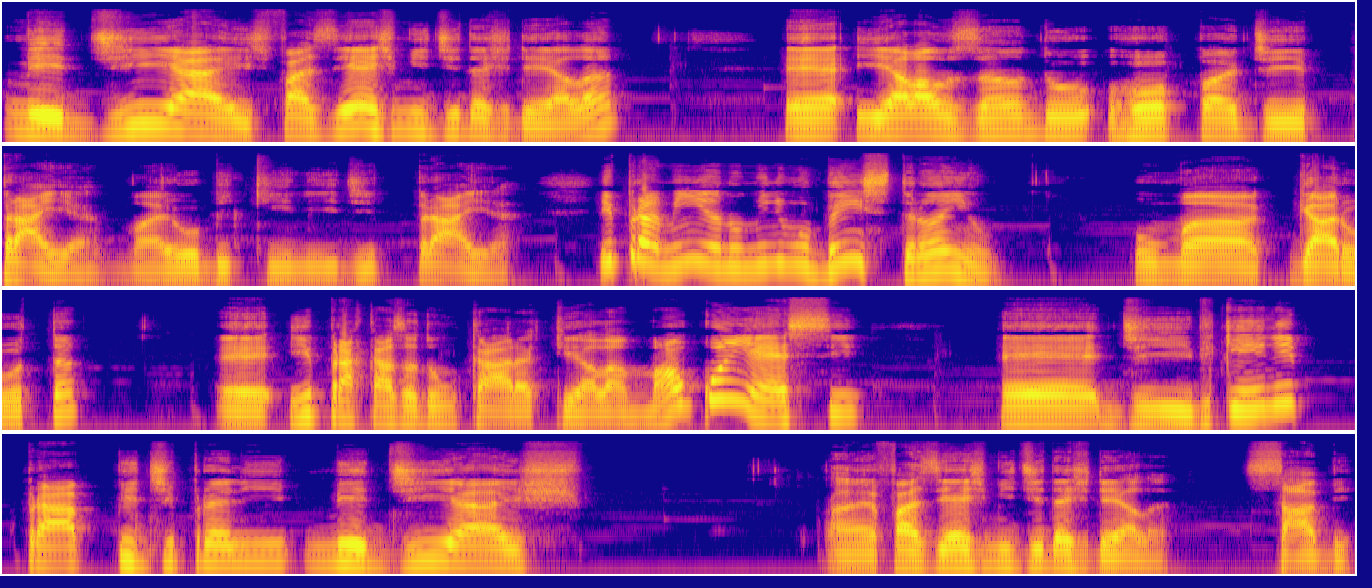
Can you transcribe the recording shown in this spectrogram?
medir as, fazer as medidas dela, é, e ela usando roupa de praia, maior biquíni de praia. E para mim é no mínimo bem estranho uma garota é, ir para casa de um cara que ela mal conhece é, de biquíni para pedir para ele medir as é, fazer as medidas dela, sabe?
